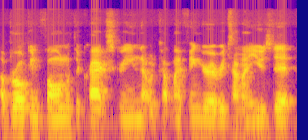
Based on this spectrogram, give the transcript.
a broken phone with a cracked screen that would cut my finger every time I used it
